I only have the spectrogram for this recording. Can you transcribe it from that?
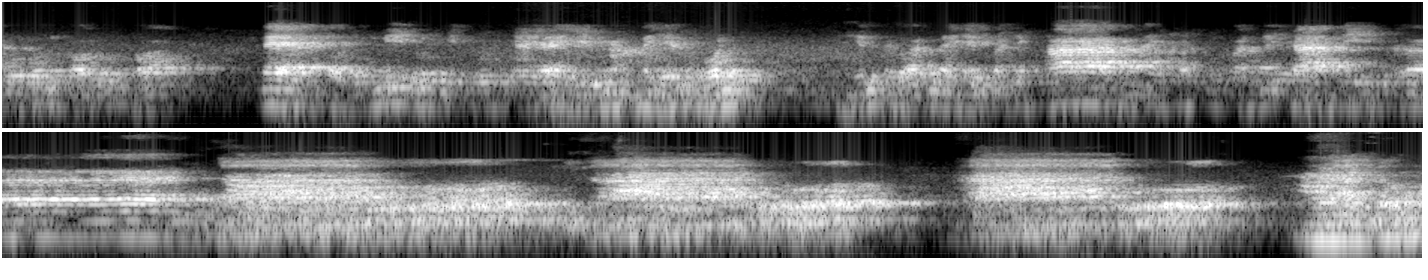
รู้รู้ขอรู้ขอแน่ต่อตรงนี้รู้จิตรู้ใจได้เห็นมรรคได้เห็นผลเห็นสวรรค์ได้เห็นปฏิภาณในปัจจุบันในชาติเออสาธุสาธุสาธุอนุโม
